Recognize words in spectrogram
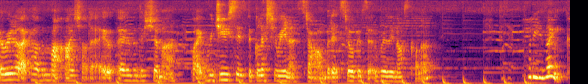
I really like how the matte eyeshadow over the shimmer like reduces the glitteriness down, but it still gives it a really nice colour. What do you think?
